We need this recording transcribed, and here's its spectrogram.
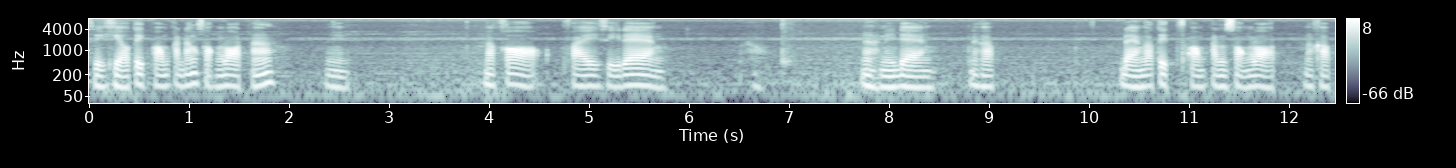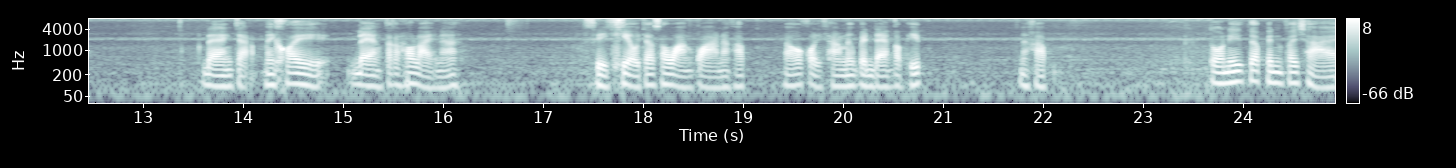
สีเขียวติดพร้อมกันทั้งสองหลอดนะนี่แล้วก็ไฟสีแดงอะนี่แดงนะครับ แดงก็ติดพร้อมกันสองหลอดนะครับ แดงจะไม่ค่อยแดงสักเท่าไหร่นะ สีเขียวจะสว่างกว่านะครับ แล้วก็กดอีกครั้งหนึ่งเป็นแดงกระพริบนะครับ ตัวนี้จะเป็นไฟฉาย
